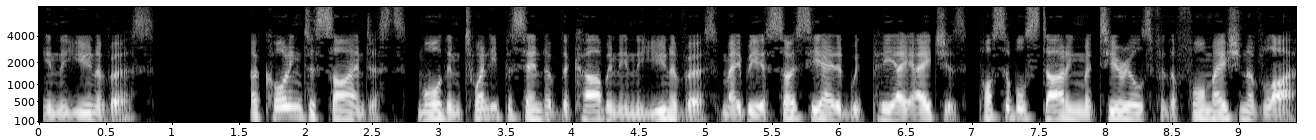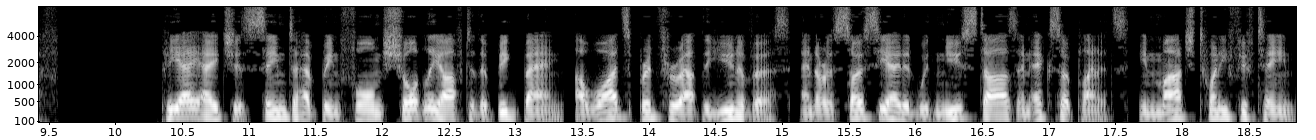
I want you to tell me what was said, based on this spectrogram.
in the universe. According to scientists, more than 20% of the carbon in the universe may be associated with PAHs, possible starting materials for the formation of life. PAHs seem to have been formed shortly after the Big Bang, are widespread throughout the universe, and are associated with new stars and exoplanets. In March 2015,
